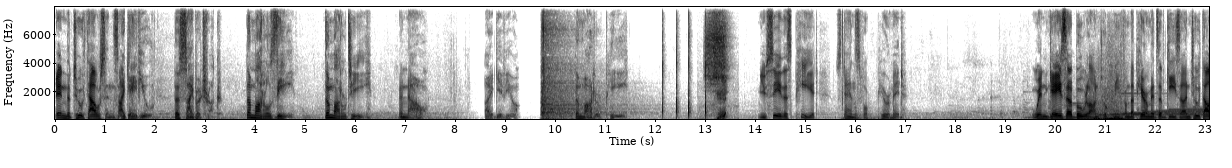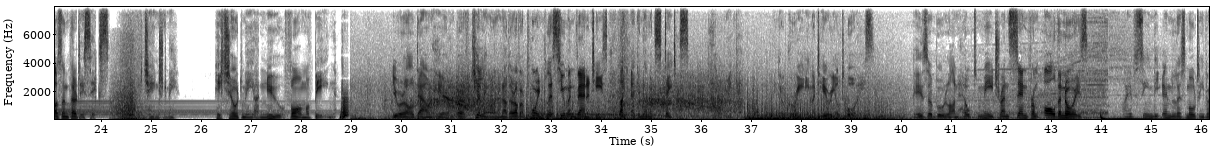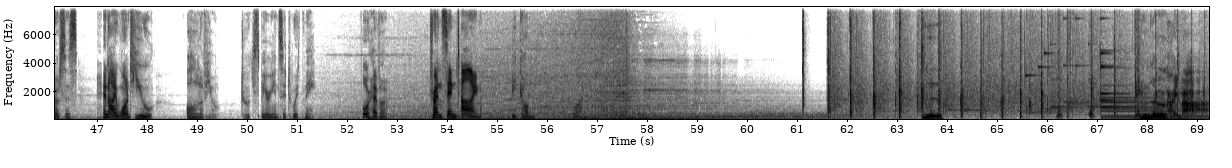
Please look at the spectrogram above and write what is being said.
In the 2000s, I gave you the Cybertruck, the Model Z, the Model T, and now I give you the Model P. You see, this P, it stands for pyramid. When Geza Bulan took me from the pyramids of Giza in 2036, he changed me. He showed me a new form of being. You are all down here on Earth killing one another over pointless human vanities like economic status, power ranking, and your greedy material toys. Gazer Bulan helped me transcend from all the noise. I have seen the endless multiverses, and I want you, all of you, to experience it with me. Forever. Transcend time. Become one. Bingleheimer.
